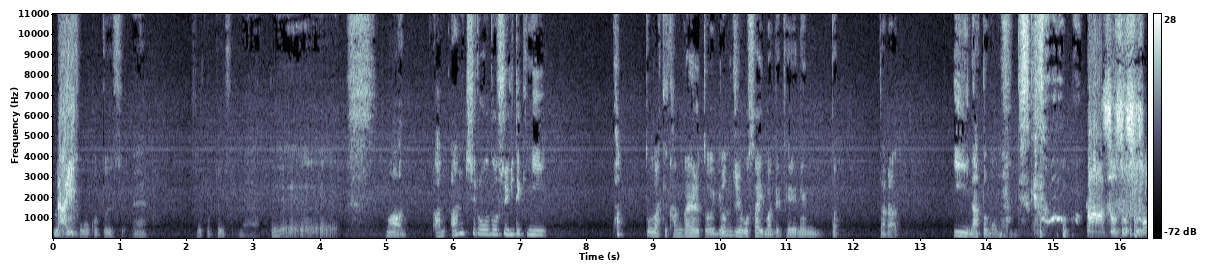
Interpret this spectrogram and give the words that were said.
ない。そういうことですよね。そういうことですよね。で、まあ、アンチ労働主義的に、パッとだけ考えると、45歳まで定年だったら、いいなとも思うんですけど。ああ、そうそうそう。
